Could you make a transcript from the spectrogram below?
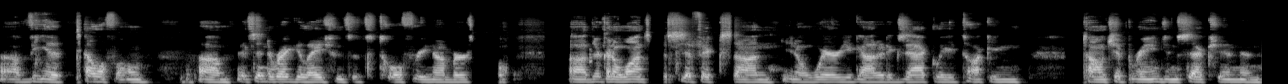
uh, via telephone um, it's in the regulations. It's a toll free number. So, uh, they're going to want specifics on, you know, where you got it exactly, talking township range and section and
